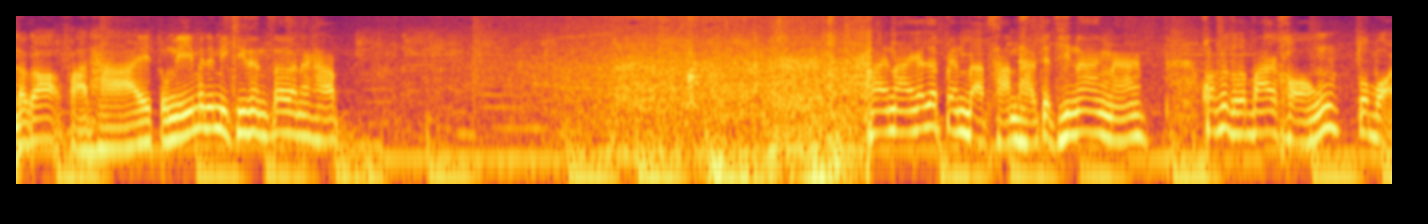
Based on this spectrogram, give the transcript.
แล้วก็ฝาท้ายตรงนี้ไม่ได้มีคีย์เซนเซอร์นะครับ ภายในก็จะเป็นแบบ3แถว7ที่นั่งนะ ความสะดวกสบายของตัวเบาะ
